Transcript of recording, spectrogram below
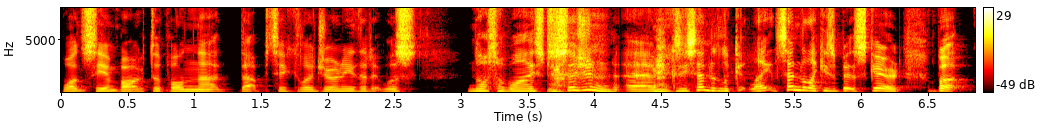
once he embarked upon that, that particular journey that it was not a wise decision because um, he sounded look, like sounded like he's a bit scared. But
